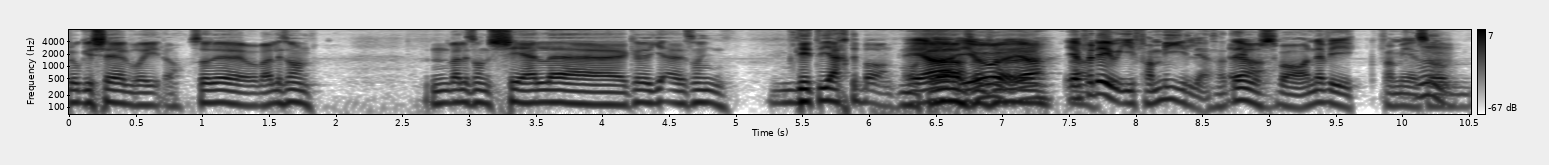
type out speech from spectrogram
ligget sjel vår i, da. Så det er jo veldig sånn En veldig sånn sjele... Sånn lite hjertebarn. på en måte, Ja, jo, ja. ja, for det er jo i familien. Sant? Det er jo Svanevik-familien. Mm.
